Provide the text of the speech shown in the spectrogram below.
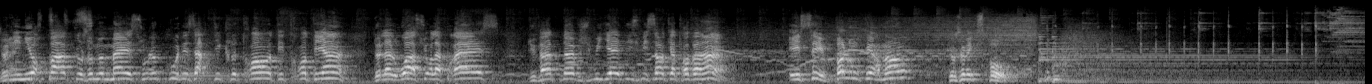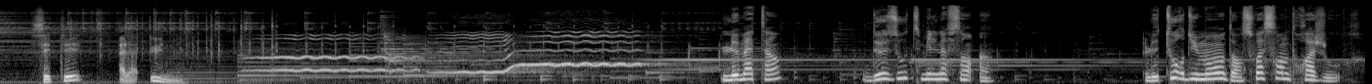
je n'ignore pas que je me mets sous le coup des articles 30 et 31 de la loi sur la presse du 29 juillet 1881. Et c'est volontairement que je m'expose. C'était à la une. Le matin, 2 août 1901. Le tour du monde en 63 jours.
